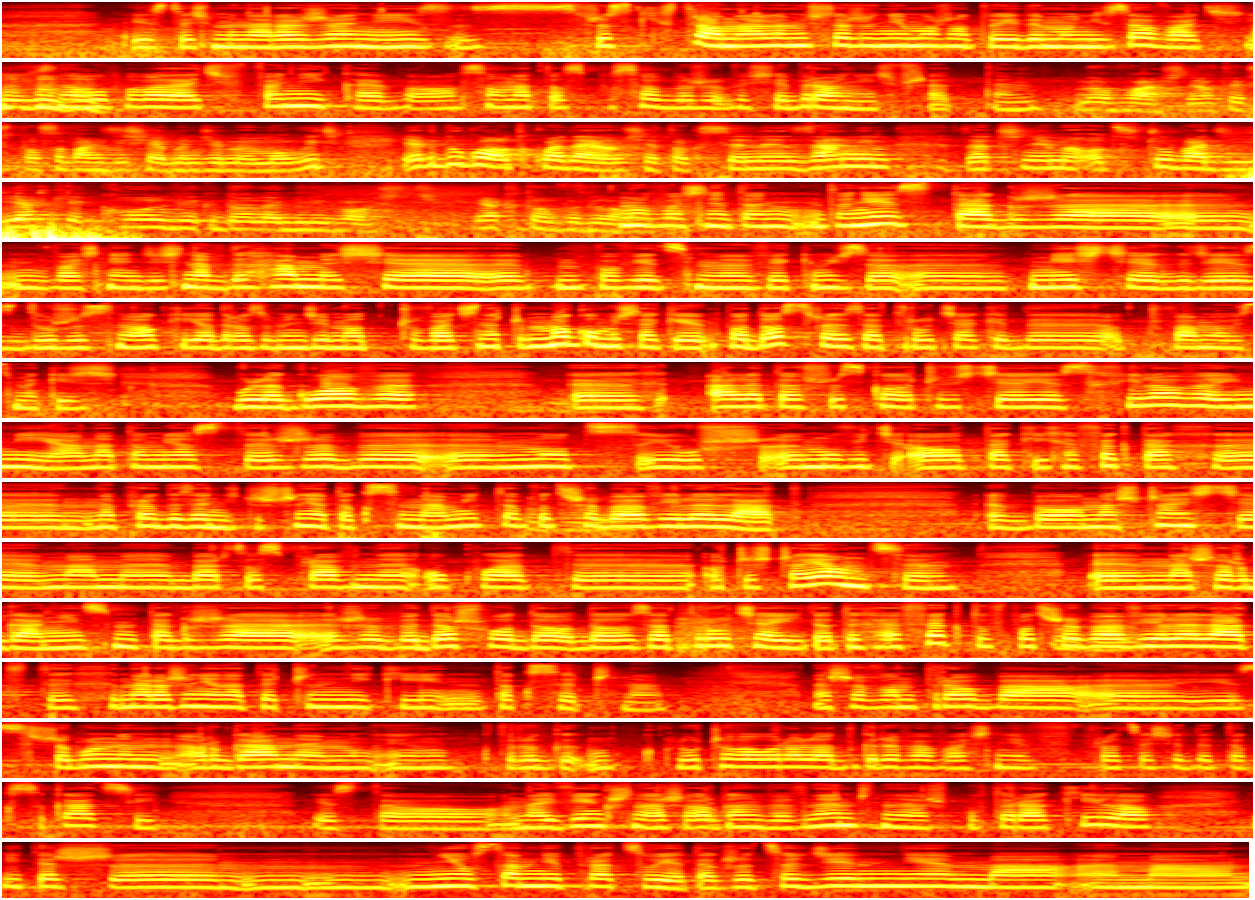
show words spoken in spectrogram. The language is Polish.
jesteśmy narażeni z, z wszystkich stron, ale myślę, że nie można tutaj demonizować i znowu popadać w panikę, bo są na to sposoby, żeby się bronić przed tym. No właśnie, o tych sposobach dzisiaj będziemy mówić. Jak długo odkładają się toksyny, zanim zaczniemy odczuwać jakiekolwiek dolegliwości? Jak to wygląda? No właśnie, to, to nie jest tak, że y, właśnie gdzieś nawdychamy się y, powiedzmy w jakimś za, y, mieście, gdzie jest duży smog i od razu będziemy odczuwać, znaczy mogą być takie podostre zatrucia, kiedy odczuwamy powiedzmy jakieś bóle głowy, ale to wszystko oczywiście jest chwilowe i mija, natomiast żeby y, móc już y, mówić o takich efektach naprawdę zanieczyszczenia toksynami, to potrzeba wiele lat bo na szczęście mamy bardzo sprawny układ y, oczyszczający y, nasz organizm, także żeby doszło do, do zatrucia i do tych efektów potrzeba wiele lat tych narażenia na te czynniki toksyczne. Nasza wątroba y, jest szczególnym organem, który kluczową rolę odgrywa właśnie w procesie detoksykacji. Jest to największy nasz organ wewnętrzny, aż półtora kilo i też y, mm, nieustannie pracuje, także codziennie ma, ma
